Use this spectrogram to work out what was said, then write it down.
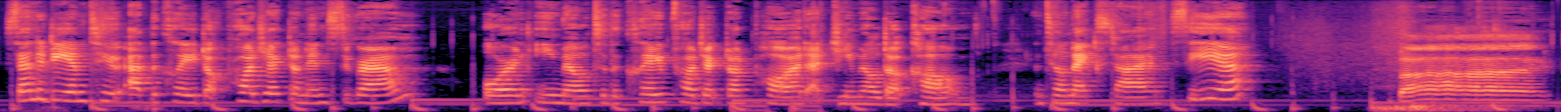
send a DM to at theclay.project on Instagram or an email to theclayproject.pod at gmail.com. Until next time, see ya. Bye.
